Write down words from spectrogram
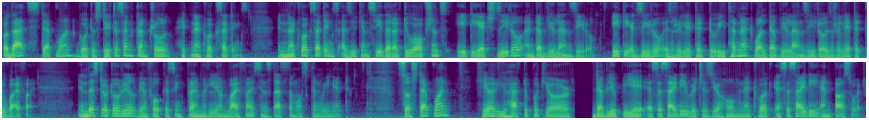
For that, step one, go to status and control, hit network settings. In network settings, as you can see, there are two options, ETH0 and WLAN 0. ETH0 is related to Ethernet while WLAN 0 is related to Wi-Fi. In this tutorial, we are focusing primarily on Wi-Fi since that's the most convenient. So step one, here you have to put your WPA SSID, which is your home network SSID and password.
